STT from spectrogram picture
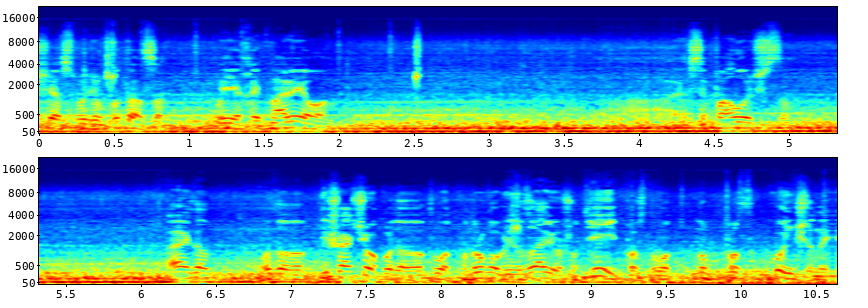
сейчас будем пытаться уехать налево, а, если получится. А этот, вот этот ишачок вот этот вот, по-другому не назовешь, вот едет просто вот, ну просто конченый.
